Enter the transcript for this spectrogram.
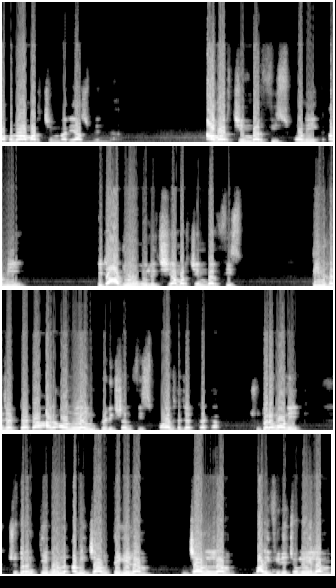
কখনো আমার চেম্বারে আসবেন না। আমার চেম্বার ফিস অনেক। আমি এটা আগেও বলেছি, আমার চেম্বার ফিস তিন হাজার টাকা আর অনলাইন প্রেডিকশন ফিস পাঁচ হাজার টাকা। সুতরাং অনেক। সুতরাং কেবল আমি জানতে গেলাম, জানলাম, বাড়ি ফিরে চলে এলাম,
